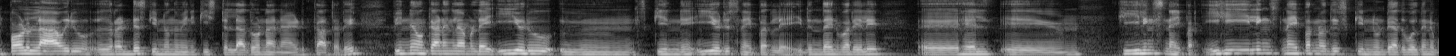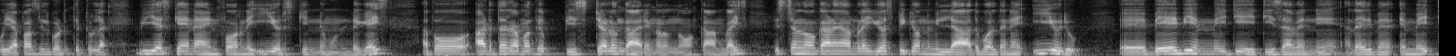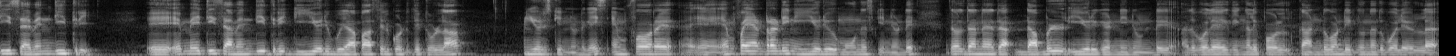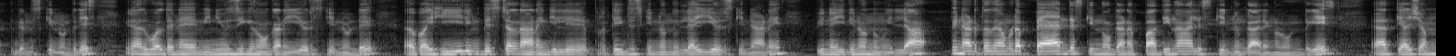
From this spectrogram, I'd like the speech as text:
ഇപ്പോഴുള്ള ആ ഒരു റെഡ് സ്കിന്നൊന്നും എനിക്ക് ഇഷ്ടമല്ല അതുകൊണ്ടാണ് ഞാൻ എടുക്കാത്തത്. പിന്നെ നോക്കുകയാണെങ്കിൽ നമ്മുടെ ഈ ഒരു സ്കിന്ന് ഈ ഒരു സ്നൈപ്പറിലെ ഇതെന്തായാലും പറയൽ ഹെൽത്ത് ഹീലിംഗ് സ്നൈപ്പർ ഈ ഹീലിംഗ് സ്നൈപ്പറിന് ഒരു സ്കിന്നുണ്ട് അതുപോലെ തന്നെ ബുയാപാസിൽ കൊടുത്തിട്ടുള്ള വി എസ് കെ നയൻ ഫോറിന്റെ ഈ ഒരു സ്കിന്നും ഉണ്ട് ഗൈസ് അപ്പോൾ അടുത്ത നമുക്ക് പിസ്റ്റളും കാര്യങ്ങളും നോക്കാം ഗൈസ് പിസ്റ്റൾ നോക്കുകയാണെങ്കിൽ നമ്മൾ യു എസ് പിക്ക് ഒന്നുമില്ല. അതുപോലെ തന്നെ ഈ ഒരു baby M I T eighty seven അതായത് M I T seventy three M I T seventy ത്രീക്ക് ഈ ഒരു ബുയാപാസിൽ കൊടുത്തിട്ടുള്ള ഈ ഒരു സ്കിന്നുണ്ട്. Guys M four M five ഹൺഡ്രഡിന് ഈ ഒരു മൂന്ന് സ്കിന്നുണ്ട്. അതുപോലെ തന്നെ ഡബിൾ ഈ ഒരു ഗണ്ണിനുണ്ട്. അതുപോലെ നിങ്ങളിപ്പോൾ കണ്ടുകൊണ്ടിരിക്കുന്നത് പോലെയുള്ള ഗൺ സ്കിന്നുണ്ട് ഗൈസ്. പിന്നെ അതുപോലെ തന്നെ മിന്യൂസിക്ക് നോക്കുകയാണെങ്കിൽ ഈ ഒരു സ്കിന്നുണ്ട്. അപ്പോൾ ഹീലിംഗ് പിസ്റ്റലിനാണെങ്കിൽ പ്രത്യേകിച്ച് സ്കിന്നൊന്നുമില്ല ഈ ഒരു സ്കിന്നാണ്. പിന്നെ ഇതിനൊന്നുമില്ല. പിന്നെ അടുത്തത് നമ്മുടെ പാന്റെ സ്കിൻ നോക്കുകയാണെങ്കിൽ പതിനാല് സ്കിന്നും കാര്യങ്ങളും ഉണ്ട് ഗൈസ്. അത്യാവശ്യം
